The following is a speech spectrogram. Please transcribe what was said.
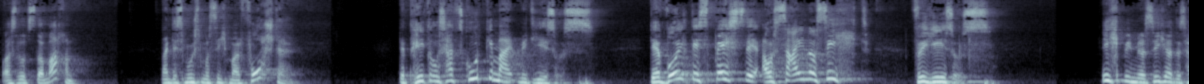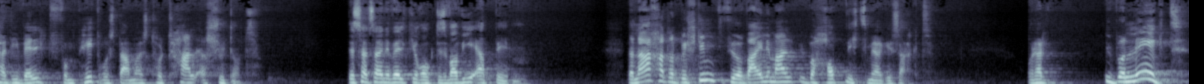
Was wird's da machen? Man, das muss man sich mal vorstellen. Der Petrus hat's gut gemeint mit Jesus. Der wollte das Beste aus seiner Sicht für Jesus. Ich bin mir sicher, das hat die Welt von Petrus damals total erschüttert. Das hat seine Welt gerockt. Das war wie Erdbeben. Danach hat er bestimmt für eine Weile mal überhaupt nichts mehr gesagt. Und hat überlegt,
